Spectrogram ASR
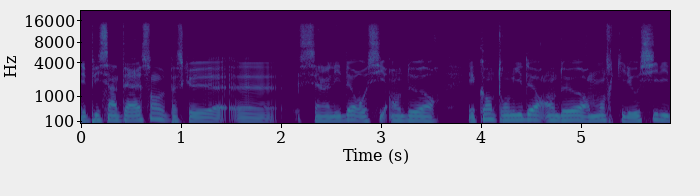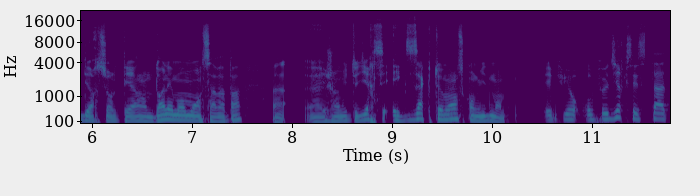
Et puis c'est intéressant parce que euh, c'est un leader aussi en dehors. Et quand ton leader en dehors montre qu'il est aussi leader sur le terrain dans les moments où ça va pas, bah, euh, j'ai envie de te dire c'est exactement ce qu'on lui demande. Et puis on, peut dire que ses stats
